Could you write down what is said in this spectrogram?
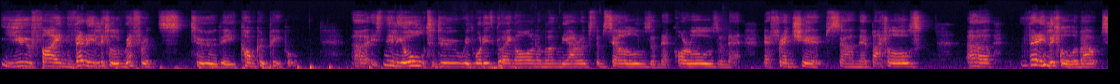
you find very little reference to the conquered people. Uh, it's nearly all to do with what is going on among the Arabs themselves and their quarrels and their, their friendships and their battles. Uh, very little about,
